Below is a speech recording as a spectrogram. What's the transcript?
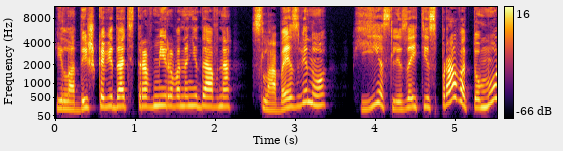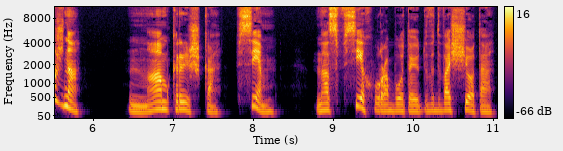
и лодыжка, видать, травмирована недавно. Слабое звено. Если зайти справа, то можно? Нам крышка. Всем. Нас всех уработают в два счета.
